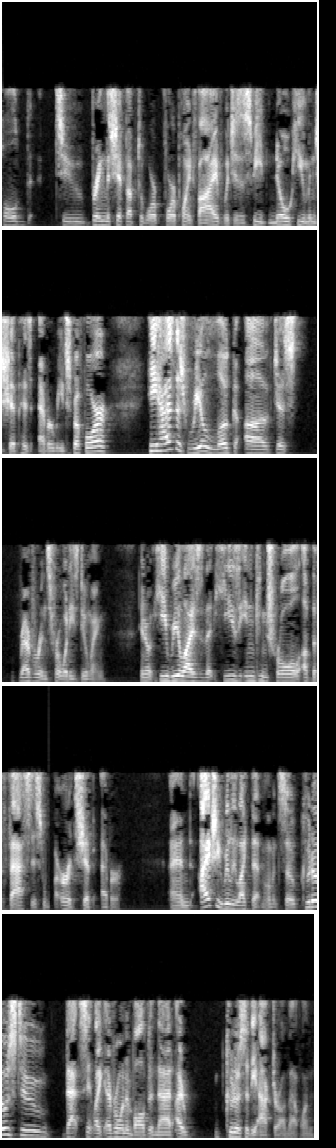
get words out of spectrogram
told to bring the ship up to warp 4.5, which is a speed no human ship has ever reached before, he has this real look of just reverence for what he's doing. You know, he realizes that he's in control of the fastest Earth ship ever. And I actually really like that moment. So kudos to that scene, like everyone involved in that. I kudos to the actor on that one.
